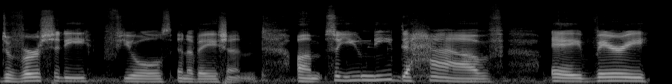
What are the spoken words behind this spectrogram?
diversity fuels innovation. Um, so you need to have a very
